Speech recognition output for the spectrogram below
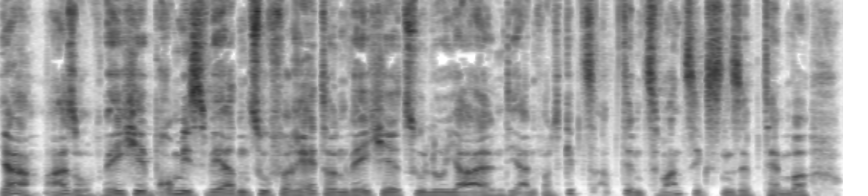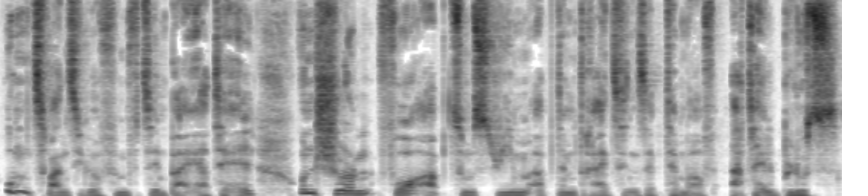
Ja, also, welche Promis werden zu Verrätern, welche zu Loyalen? Die Antwort gibt's ab dem 20. September um 20.15 Uhr bei RTL und schon vorab zum Stream ab dem 13. September auf RTL Plus.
